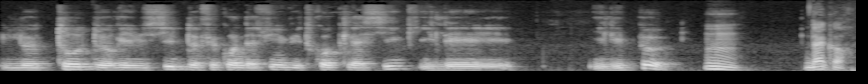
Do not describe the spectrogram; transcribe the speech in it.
le taux de réussite de fécondation in vitro classique, il est, il est peu. Mmh. D'accord.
